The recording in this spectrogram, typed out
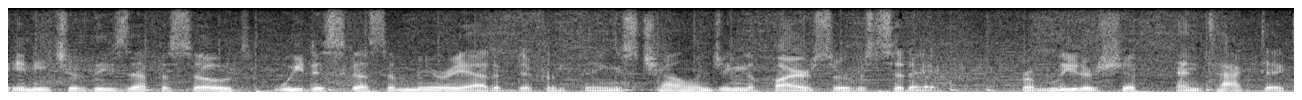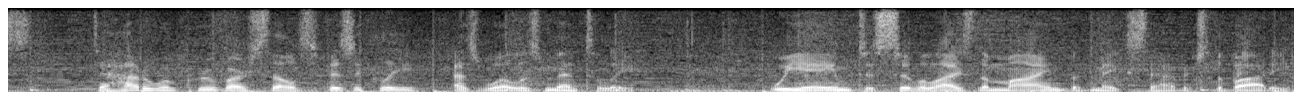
In each of these episodes, we discuss a myriad of different things challenging the fire service today, from leadership and tactics to how to improve ourselves physically as well as mentally. We aim to civilize the mind but make savage the body.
